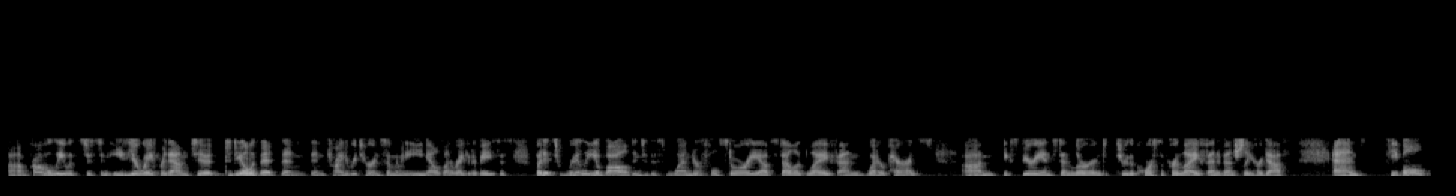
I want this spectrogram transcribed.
um, probably was just an easier way for them to, to deal with it than, than trying to return so many emails on a regular basis. But it's really evolved into this wonderful story of Stella's life and what her parents um, experienced and learned through the course of her life and eventually her death. And people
